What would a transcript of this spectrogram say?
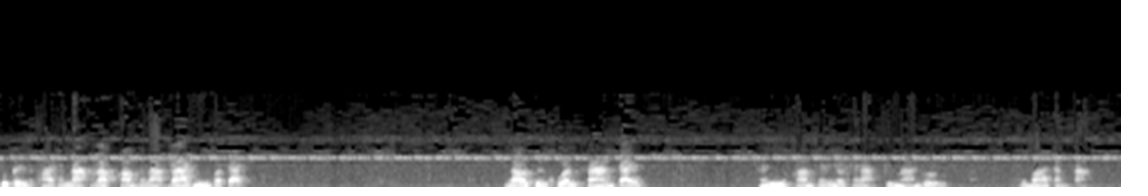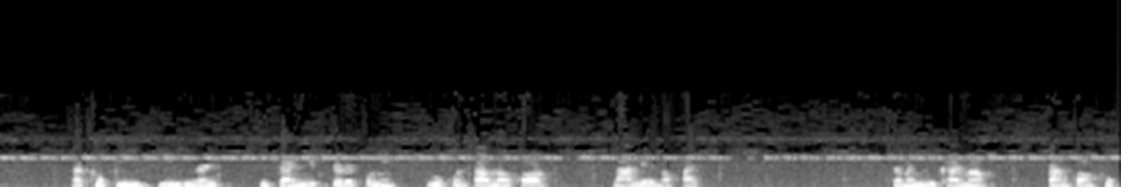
ที่เป็นภาชนะรับความฉลาดได้ยิ่งกว่าใจ เราจึงควรสร้างใจให้มีความเฉลียวฉลาดขึ้นมาด้วยอุบายต่างๆ และทุกที่มีอยู่ในจิตใจนี้จะได้ผลลูกผลเต้าเราก็ล้านเลนออกไป จะไม่มีใครมาตั้งกองทุก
